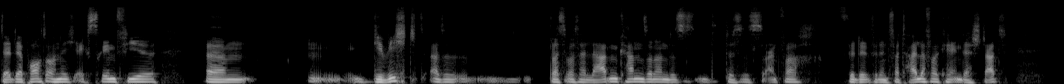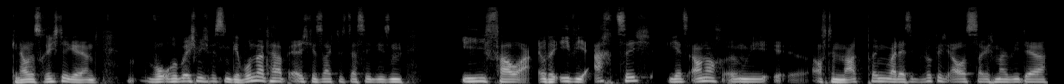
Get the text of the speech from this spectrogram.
der, der braucht auch nicht extrem viel ähm, Gewicht, also was, was er laden kann, sondern das, das ist einfach für den, für den Verteilerverkehr in der Stadt genau das Richtige. Und worüber ich mich ein bisschen gewundert habe, ehrlich gesagt, ist, dass sie diesen IV oder EV80 jetzt auch noch irgendwie äh, auf den Markt bringen, weil der sieht wirklich aus, sage ich mal, wie der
